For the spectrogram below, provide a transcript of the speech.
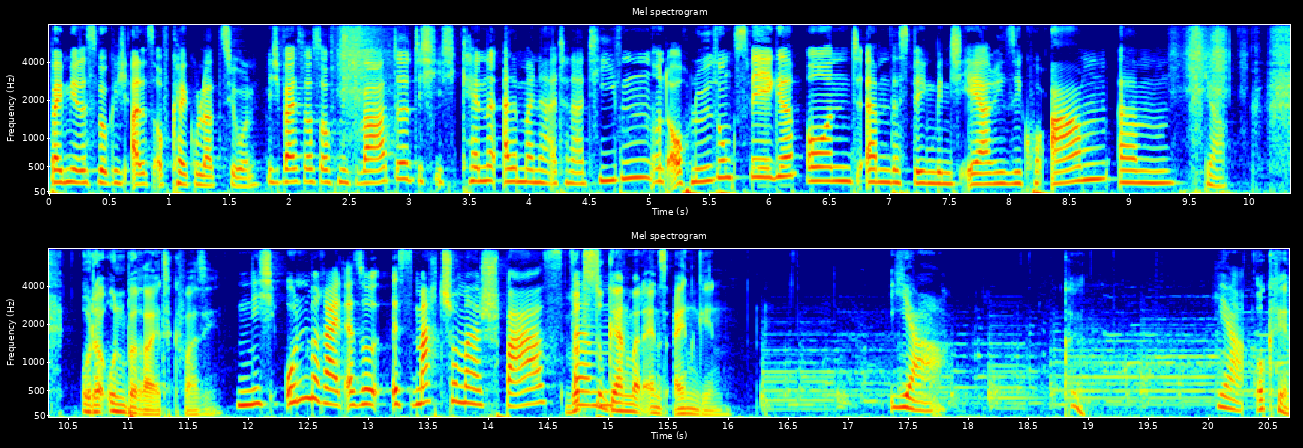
bei mir ist wirklich alles auf Kalkulation. Ich weiß, was auf mich wartet. Ich, ich kenne alle meine Alternativen und auch Lösungswege und ähm, deswegen bin ich eher risikoarm. Ähm, ja. Oder unbereit quasi? Nicht unbereit. Also es macht schon mal Spaß. Würdest du ähm, gern mal eins eingehen? Ja. Okay. Ja. Okay,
